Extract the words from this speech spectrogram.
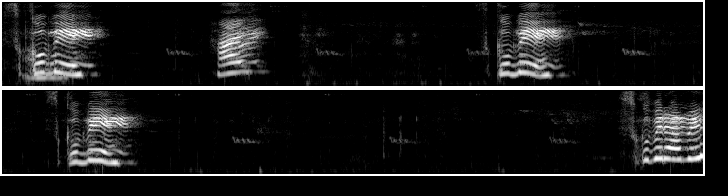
Scooby. Hi Scooby. Scooby. Scooby Robbie.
